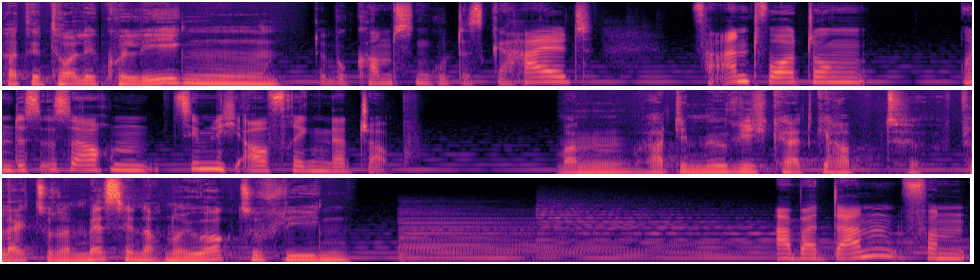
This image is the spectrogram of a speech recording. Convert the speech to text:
hatte tolle Kollegen. Du bekommst ein gutes Gehalt, Verantwortung und es ist auch ein ziemlich aufregender Job. Man hat die Möglichkeit gehabt, vielleicht zu einer Messe nach New York zu fliegen. Aber dann von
